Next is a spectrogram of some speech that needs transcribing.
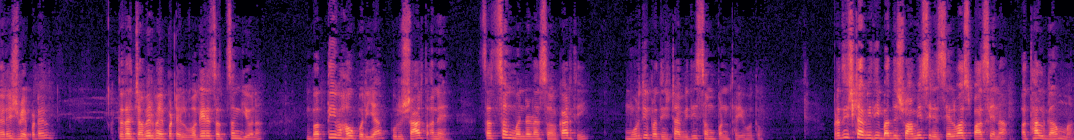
નરેશભાઈ પટેલ તથા ઝવેરભાઈ પટેલ વગેરે સત્સંગીઓના ભક્તિભાવપર્યા પુરુષાર્થ અને સત્સંગ મંડળના સહકારથી મૂર્તિ પ્રતિષ્ઠા વિધિ સંપન્ન થયો હતો. પ્રતિષ્ઠા વિધિ બાદ સ્વામીશ્રી સેલવાસ પાસેના અથાલ ગામમાં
